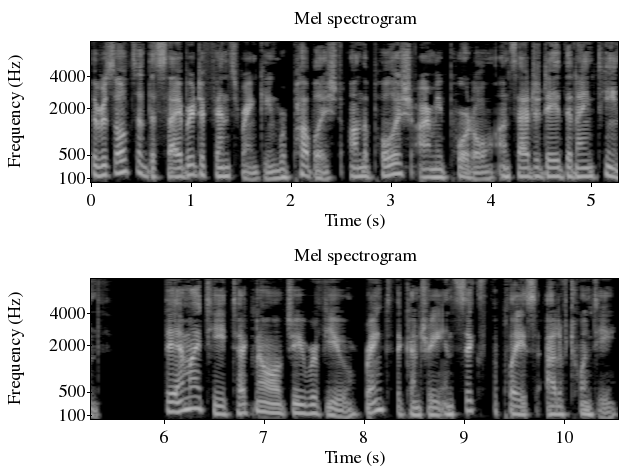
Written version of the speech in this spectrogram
the results of the cyber defense ranking were published on the Polish Army portal on Saturday, the 19th. The MIT Technology Review ranked the country in sixth place out of 20,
